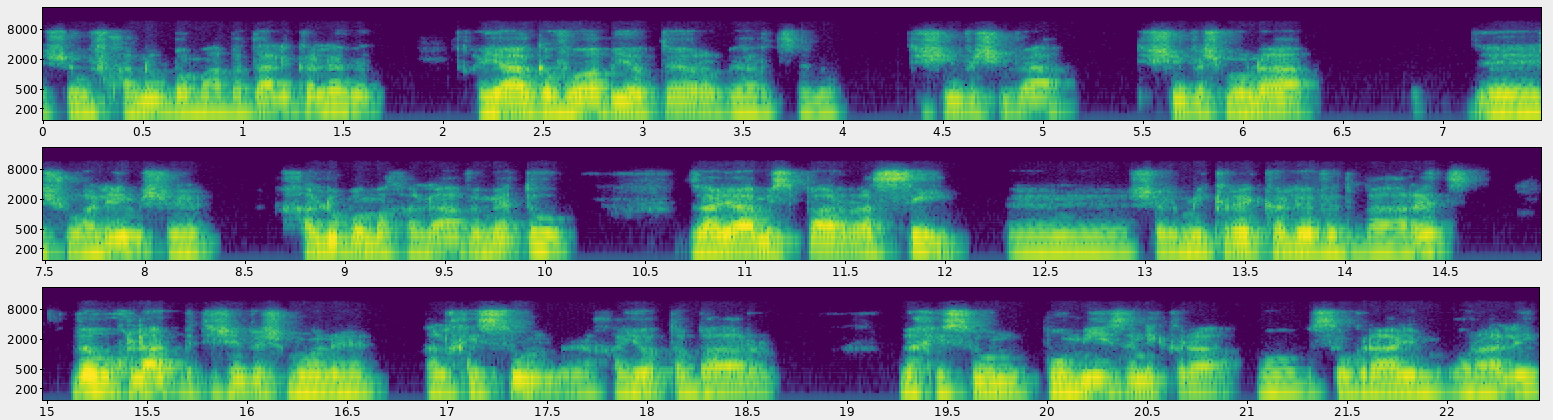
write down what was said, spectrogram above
שאובחנו במעבדה לכלבת, היה הגבוה ביותר בארצנו. 97, 98 אה, שועלים שחלו במחלה ומתו, זה היה מספר השיא אה, של מקרי כלבת בארץ, והוחלט ב-98 על חיסון חיות הבר וחיסון פומי זה נקרא, או בסוגריים אוראלי,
